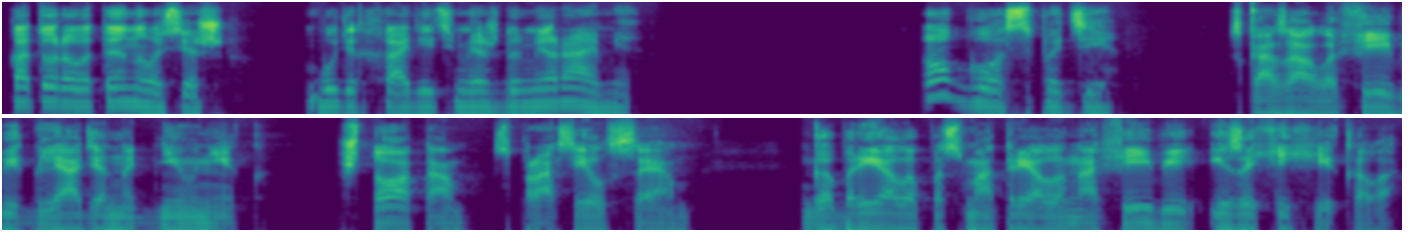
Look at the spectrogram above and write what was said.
которого ты носишь, будет ходить между мирами. «О, Господи!» — сказала Фиби, глядя на дневник. «Что там?» — спросил Сэм. Габриэла посмотрела на Фиби и захихикала.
